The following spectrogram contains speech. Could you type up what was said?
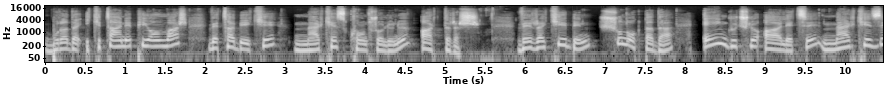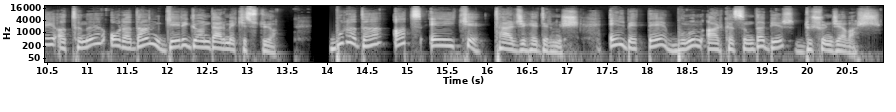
Burada iki tane piyon var ve tabii ki merkez kontrolünü arttırır. Ve rakibin şu noktada en güçlü aleti merkezi atını oradan geri göndermek istiyor. Burada at E2 tercih edilmiş. Elbette bunun arkasında bir düşünce var.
